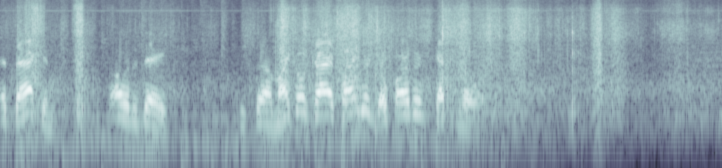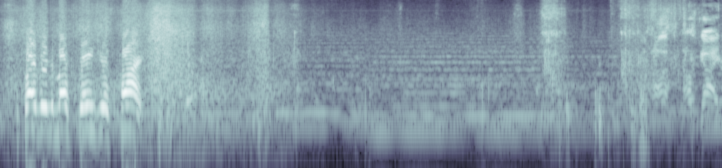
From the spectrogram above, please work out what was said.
head back and call it a day. Is uh, Michael, kayak wrangler. Go farther, catch more. It's probably the most dangerous part. I'll, I'll guide.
